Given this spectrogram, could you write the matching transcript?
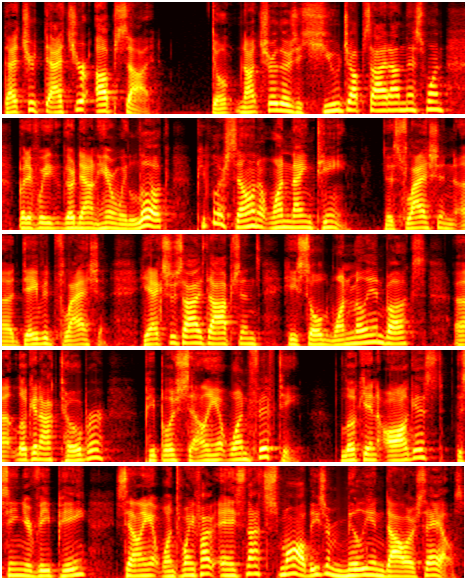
That's your that's your upside. Don't not sure there's a huge upside on this one, but if we go down here and we look, people are selling at 119. There's Flaschen, uh, David Flaschen. He exercised options. He sold one million bucks. Uh, look in October, people are selling at 115. Look in August, the senior VP selling at 125, and it's not small. These are million dollar sales.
